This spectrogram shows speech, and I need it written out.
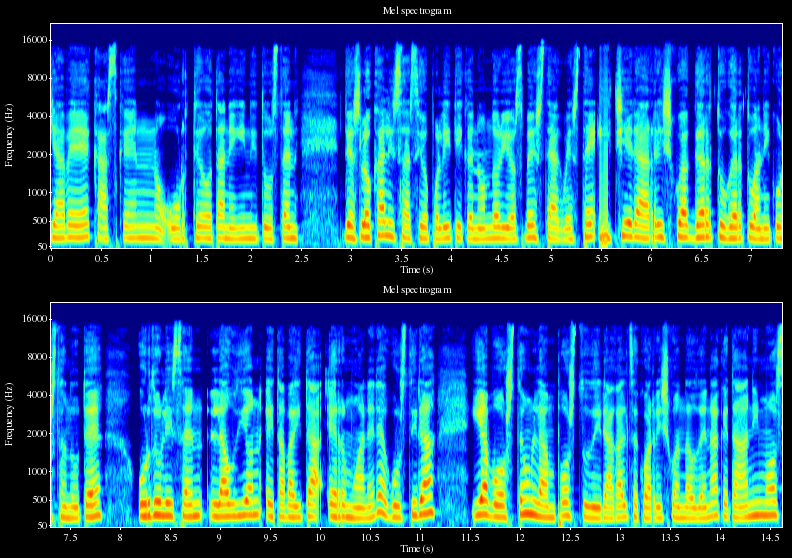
jabeek azken urteotan egin dituzten deslokalizazio politiken ondorioz besteak beste itxiera arriskuak gertu gertuan ikusten dute urdulizen laudion eta baita ermuan ere guztira ia bosteun lanpostu dira galtzeko arriskuan daudenak eta animoz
